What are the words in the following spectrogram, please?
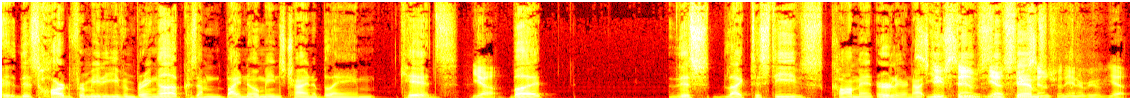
it- it's hard for me to even bring up because I'm by no means trying to blame kids, Yeah. but this, like to Steve's comment earlier, not you, Steve, Sims. Steve yeah, Steve Sims, Sims from the interview. Yep.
